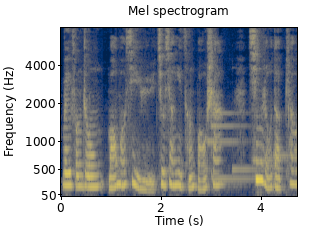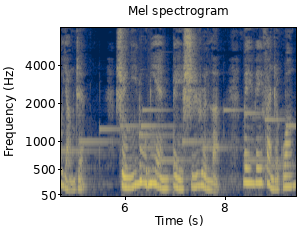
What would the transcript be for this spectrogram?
微风中，毛毛细雨就像一层薄纱，轻柔地飘扬着。水泥路面被湿润了，微微泛着光。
